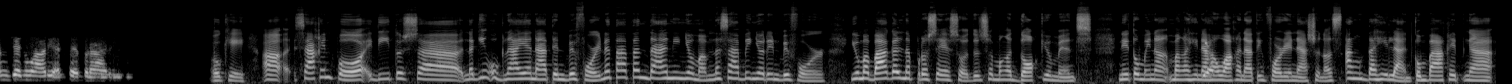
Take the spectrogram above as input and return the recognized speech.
ng January at February. Okay. Ah, sa akin po, dito sa naging ugnayan natin before, natatandaan ninyo ma'am, nasabi nyo rin before, yung mabagal na proseso dun sa mga documents nito na- mga hinahawakan nating foreign nationals, ang dahilan kung bakit nga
